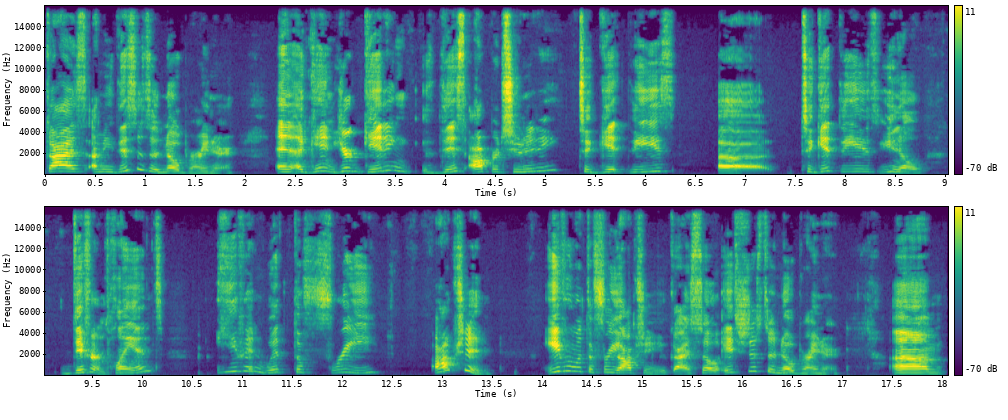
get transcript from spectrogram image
guys, I mean, this is a no brainer. And again, you're getting this opportunity to get these, uh, to get these, you know, different plans, even with the free option. Even with the free option, you guys. So it's just a no brainer. Um,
